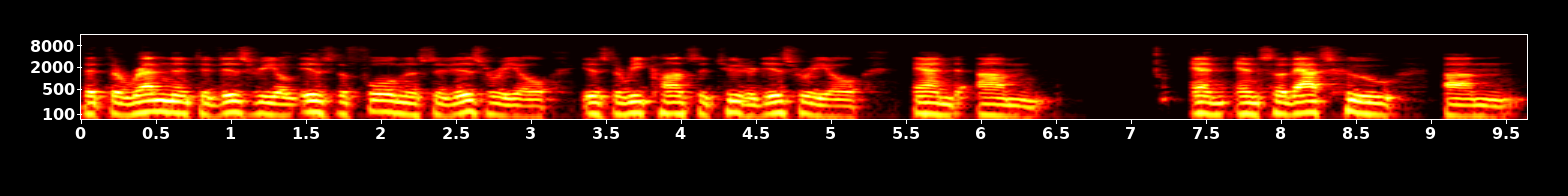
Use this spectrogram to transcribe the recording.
That the remnant of Israel is the fullness of Israel, is the reconstituted Israel, and um, and and so that's who um,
